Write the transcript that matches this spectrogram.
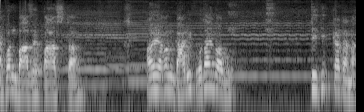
এখন বাজে পাঁচটা। আমি এখন গাড়ি কোথায় পাবো? টিকিট কাটা না।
